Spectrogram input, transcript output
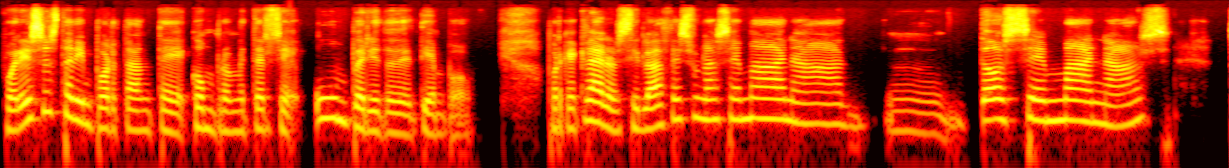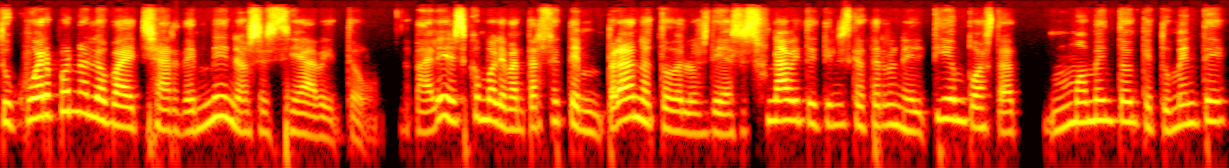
Por eso es tan importante comprometerse un periodo de tiempo. Porque claro, si lo haces una semana, mm, dos semanas, tu cuerpo no lo va a echar de menos ese hábito, ¿vale? Es como levantarse temprano todos los días. Es un hábito y tienes que hacerlo en el tiempo hasta un momento en que tu mente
